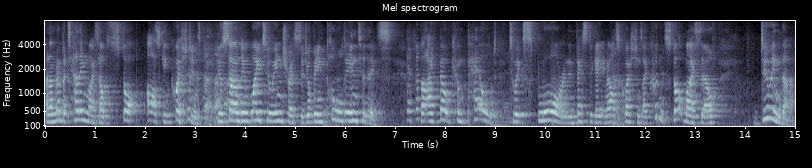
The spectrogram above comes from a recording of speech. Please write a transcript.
And I remember telling myself, stop asking questions. You're sounding way too interested. You're being pulled into this. But I felt compelled to explore and investigate and ask questions. I couldn't stop myself doing that.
